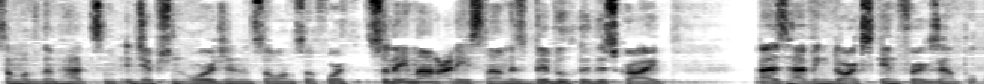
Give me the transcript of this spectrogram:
some of them had some Egyptian origin, and so on and so forth. Sulaiman alayhi salam is biblically described as having dark skin, for example.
